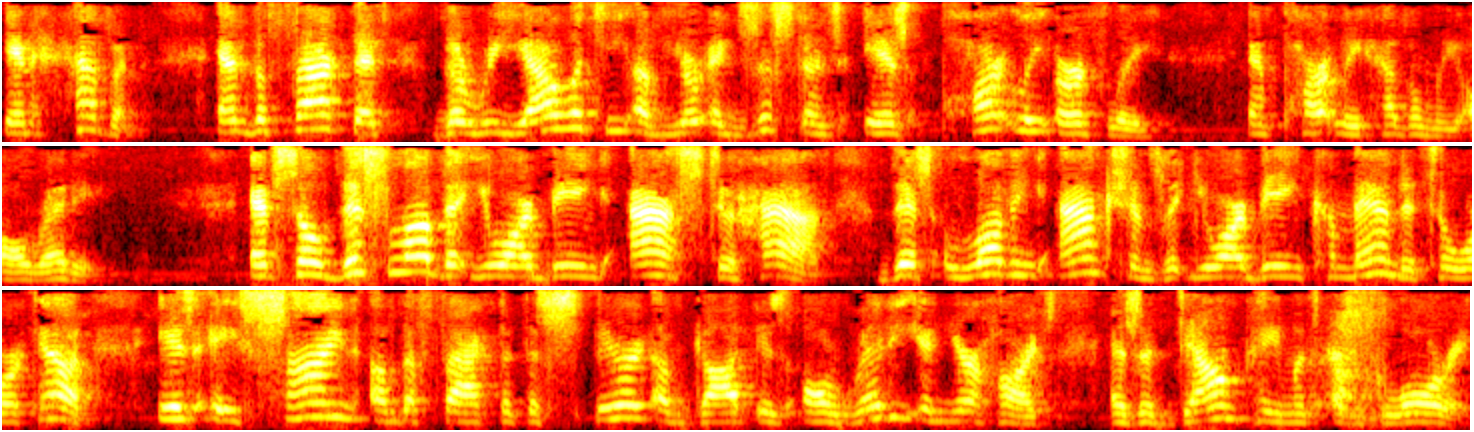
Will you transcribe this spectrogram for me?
in heaven. And the fact that the reality of your existence is partly earthly and partly heavenly already. And so this love that you are being asked to have, this loving actions that you are being commanded to work out, is a sign of the fact that the Spirit of God is already in your hearts as a down payment of glory.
